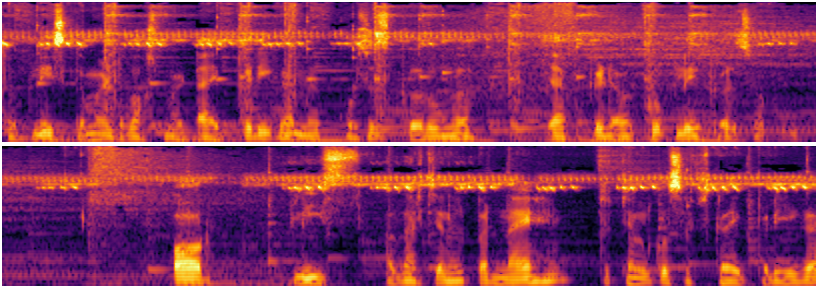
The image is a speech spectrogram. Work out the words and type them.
तो प्लीज़ कमेंट बॉक्स में टाइप करिएगा, मैं कोशिश करूँगा कि आपके डाउट को क्लियर कर सकूँ। और प्लीज़ अगर चैनल पर नए हैं तो चैनल को सब्सक्राइब करिएगा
